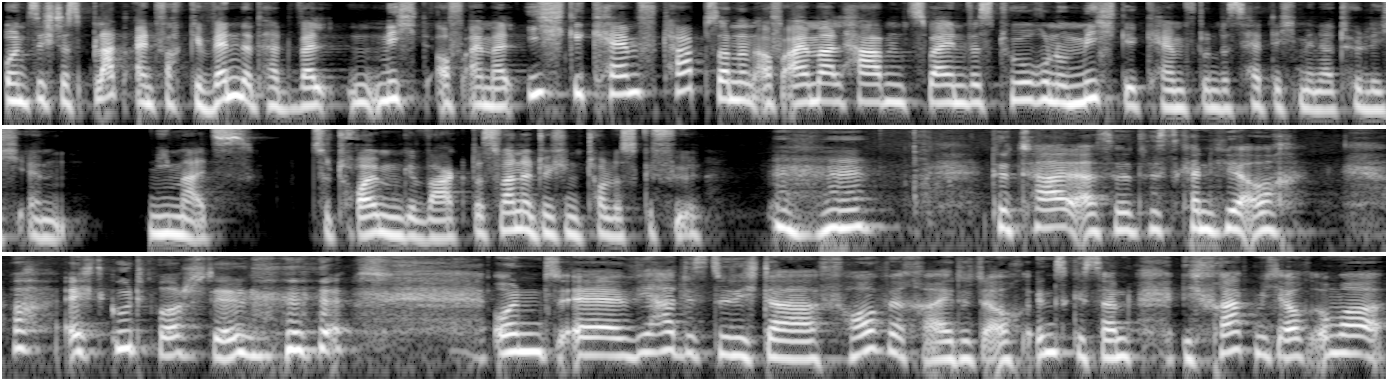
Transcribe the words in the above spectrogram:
und sich das Blatt einfach gewendet hat, weil nicht auf einmal ich gekämpft habe, sondern auf einmal haben zwei Investoren um mich gekämpft. Und das hätte ich mir natürlich ähm, niemals zu träumen gewagt. Das war natürlich ein tolles Gefühl. Mhm. Total. Also das kann ich mir auch Oh, echt gut vorstellen. Und äh, wie hattest du dich da vorbereitet, auch insgesamt? Ich frage mich auch immer,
